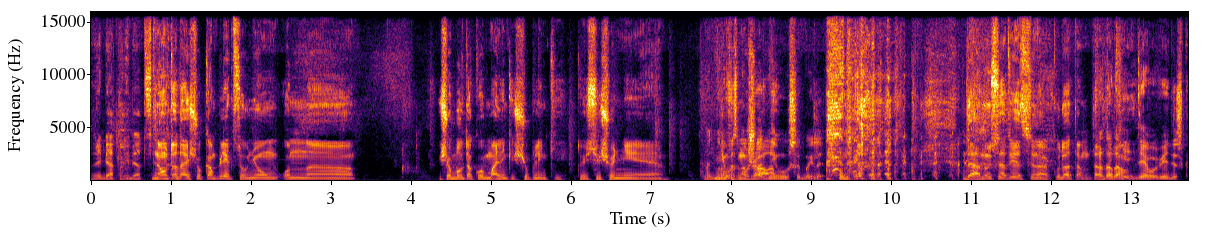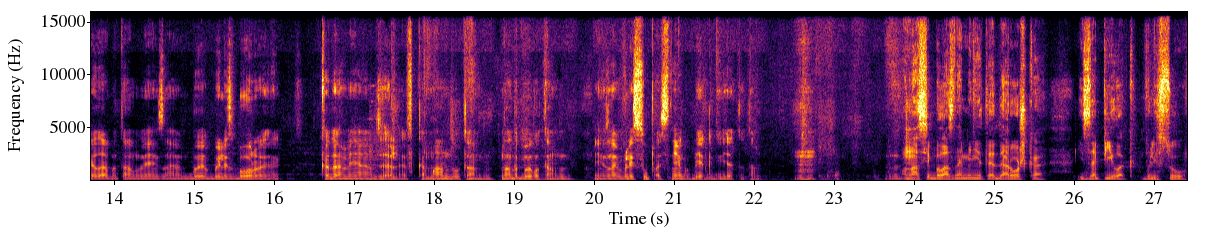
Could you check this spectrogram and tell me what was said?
ребята, ребята. Ну, он тогда еще комплекция, у него он, э, еще был такой маленький, щупленький, то есть еще не, одни, не возмужал. Одни уши были. Да, ну и, соответственно, куда там? там а тогда такие... деву видишь, когда мы там, я не знаю, были сборы, когда меня взяли в команду, там надо было там, я не знаю, в лесу по снегу бегать где-то там. У нас и была знаменитая дорожка из опилок в лесу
